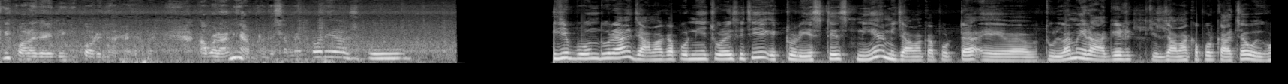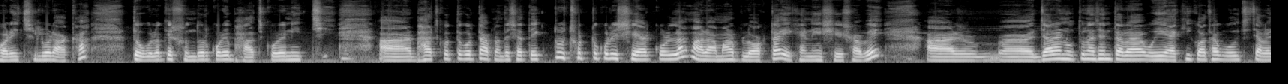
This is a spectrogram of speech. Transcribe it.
কী করা যায় দেখি পরে দেখা যাবে। আবার আমি আপনাদের সামনে পরে আসব। এই যে বন্ধুরা জামা কাপড় নিয়ে চলে এসেছি। একটু রেস্ট টেস্ট নিয়ে আমি জামা কাপড়টা তুললাম। এর আগের জামা কাপড় কাচা ওই ঘরে ছিল রাখা, তো ওগুলোকে সুন্দর করে ভাজ করে নিচ্ছি। আর ভাজ করতে করতে আপনাদের সাথে একটু ছোট্ট করে শেয়ার করলাম, আর আমার ব্লগটা এখানে শেষ হবে। আর যারা নতুন আছেন, তারা ওই একই কথা বলছি যারা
